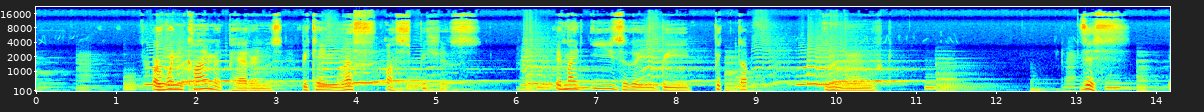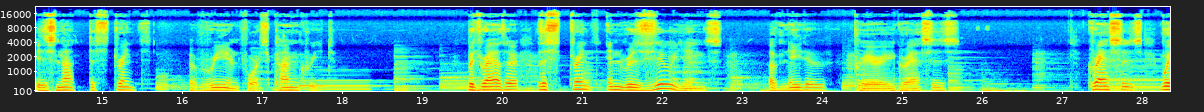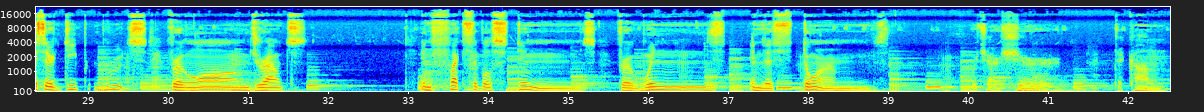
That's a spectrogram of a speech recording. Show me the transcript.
or when climate patterns became less auspicious, it might easily be picked up and moved. This is not the strength of reinforced concrete, but rather the strength and resilience of native prairie grasses. Grasses with their deep roots for long droughts inflexible stems for winds in the storms which are sure to come.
